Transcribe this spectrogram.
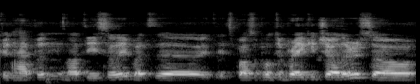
could happen, not easily, but uh, it's possible to break each other. So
